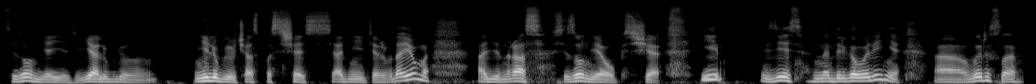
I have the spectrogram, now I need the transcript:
в сезон я езжу. Я люблю не люблю часто посещать одни и те же водоемы. Один раз в сезон я его посещаю. И здесь на береговой линии а, выросло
